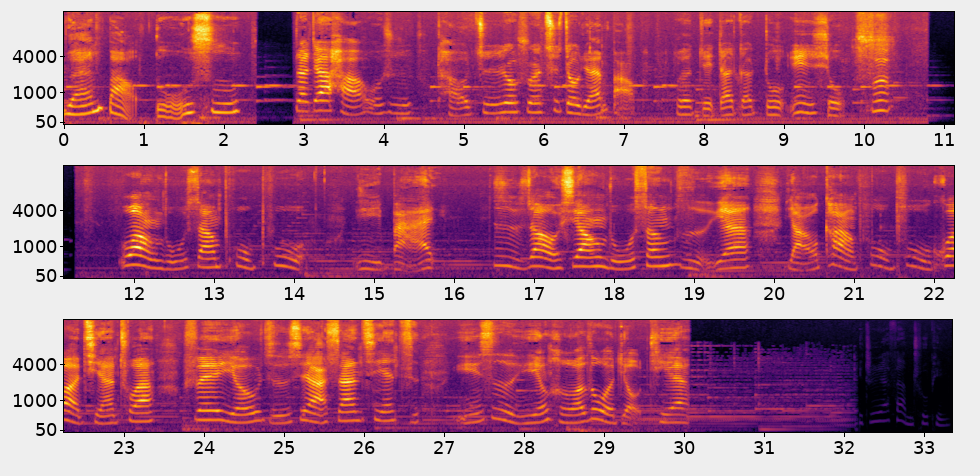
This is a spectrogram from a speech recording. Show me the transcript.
元宝读书，大家好，我是桃子，又说吃酒元宝，我给大家读一首诗：望庐山瀑布已白，日照香炉生紫烟。遥看瀑布挂前川，飞流直下三千尺。疑是银河落九天。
